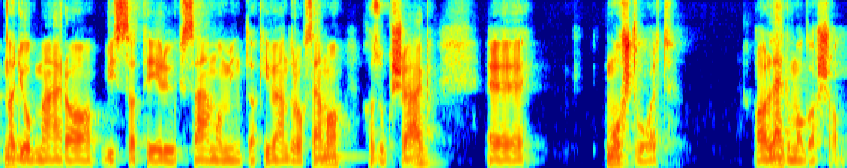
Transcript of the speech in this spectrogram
nagyobb már a visszatérők száma, mint a kivándorlók száma, hazugság. Most volt a legmagasabb.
